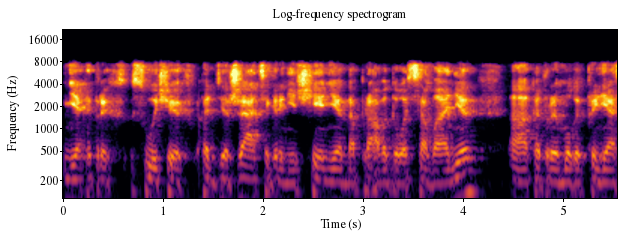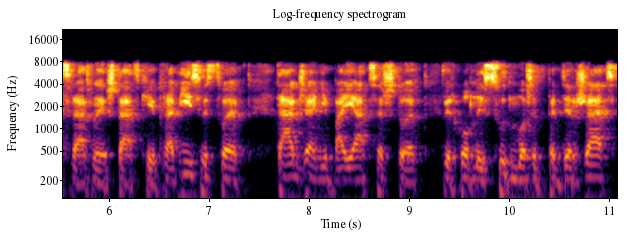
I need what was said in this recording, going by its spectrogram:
некоторых случаях поддержать ограничения на право голосования, а, которые могут принять разные штатские правительства. Также они боятся, что Верховный суд может поддержать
